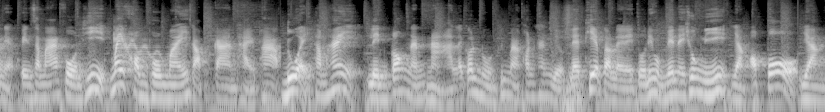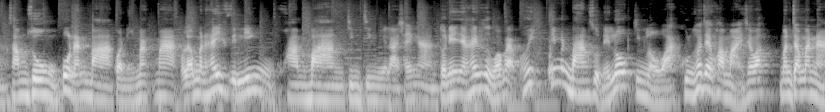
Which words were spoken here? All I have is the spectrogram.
เนี่ยเป็นสมาร์ทโฟนที่ไม่คอมโพมไมกับการถ่ายภาพด้วยทำให้เลนส์กล้องนั้นหนาแล้วก็นูนขึ้นมาค่อนข้างเยอะและเทียบกับหลายๆตัวที่ผมเล่นในช่วงนี้อย่าง Oppo อย่าง Samsung พวกนั้นบางกว่านี้มากๆ แล้วมันให้ฟีลลิ่งความบางจริง ๆ เวลาใช้งาน ตัวนี้ยังให้รู้สึกว่าแบบเฮ้ยนี่มันบางสุดในโลกจริงเหรอวะคุณเข้าใจความหมายใช่ปะมันจะมาหนา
